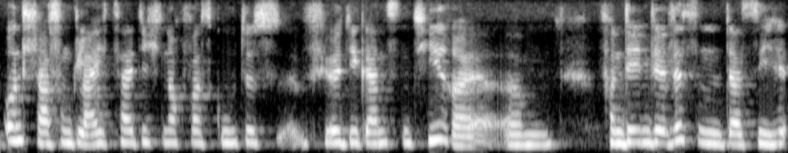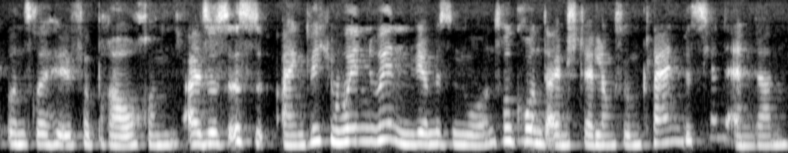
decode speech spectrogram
und schaffen gleichzeitig noch was Gutes für die ganzen Tiere, ähm, von denen wir wissen, dass sie unsere Hilfe brauchen. Also es ist eigentlich Win-Win. Wir müssen nur unsere Grundeinstellung so ein klein bisschen ändern.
